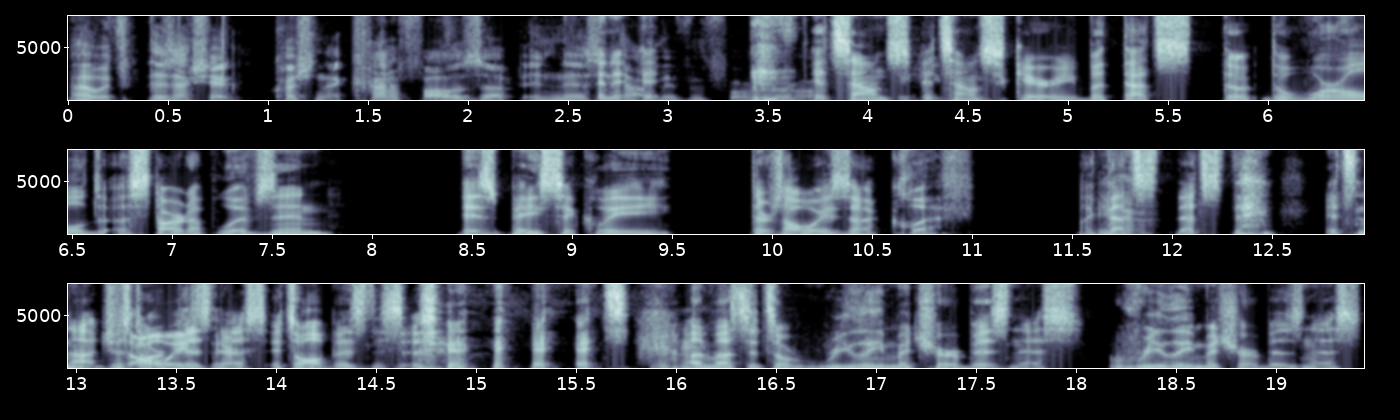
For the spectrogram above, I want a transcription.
Uh, we've, there's actually a question that kind of follows up in this And it- it- moving forward. Well, it sounds it sounds scary, but that's the the world a startup lives in is basically there's always a cliff. Like Yeah. that's that's it's not just It's our always there. business. It's all businesses. it's Mhm. unless it's a really mature business, really mature business.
